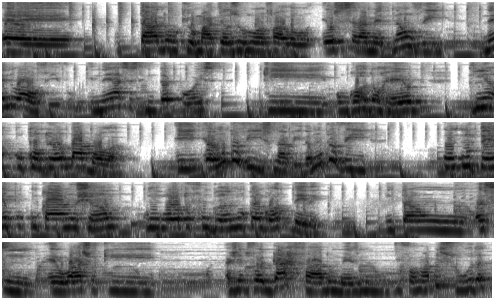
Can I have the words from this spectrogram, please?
é, dado o que o Matheus o Luan falou, eu sinceramente não vi, nem no ao vivo e nem assistindo depois, que o Gordon Hayward tinha o controle da bola. E eu nunca vi isso na vida. Eu nunca vi um, um tempo com o cara no chão, com o outro fungando no cangote dele. Então, assim, eu acho que a gente foi garfado mesmo de forma absurda.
